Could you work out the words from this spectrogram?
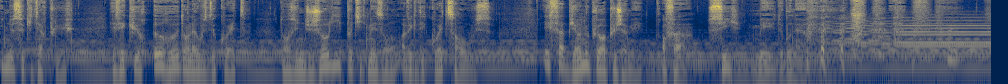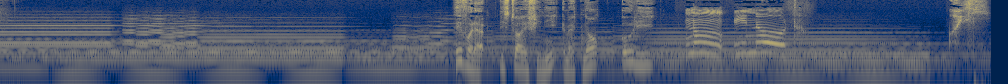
ils ne se quittèrent plus, et vécurent heureux dans la housse de couette, dans une jolie petite maison avec des couettes sans housse. Et Fabien ne pleura plus jamais. Enfin, si, mais de bonheur. Et voilà, l'histoire est finie, et maintenant, au lit. Non, une autre. Oui.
